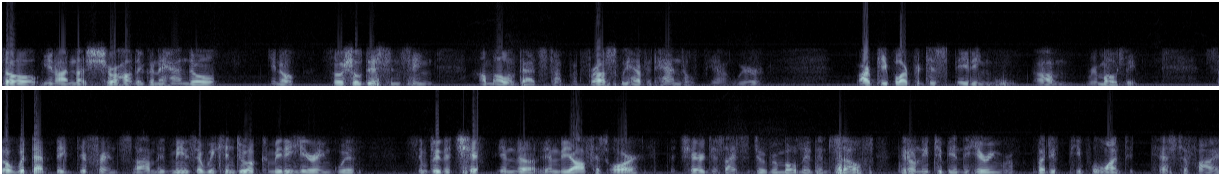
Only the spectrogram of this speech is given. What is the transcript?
So, you know, I'm not sure how they're going to handle, you know, social distancing, um, all of that stuff. But for us, we have it handled. Yeah, we're our people are participating um, remotely. So with that big difference, um, it means that we can do a committee hearing with simply the chair in the in the office, or if the chair decides to do it remotely themselves, they don't need to be in the hearing room. But if people want to testify,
